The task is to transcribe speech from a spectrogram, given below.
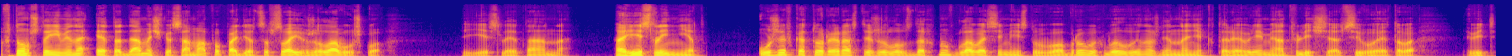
В том, что именно эта дамочка сама попадется в свою же ловушку. Если это она. А если нет? Уже в который раз тяжело вздохнув, глава семейства Бобровых был вынужден на некоторое время отвлечься от всего этого. Ведь,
